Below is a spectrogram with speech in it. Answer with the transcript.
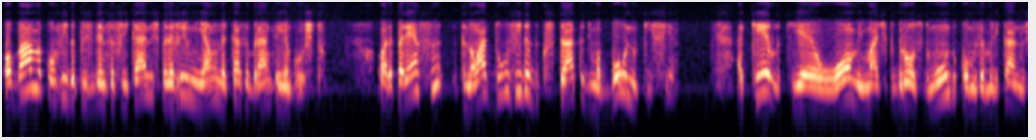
Obama convida presidentes africanos para reunião na Casa Branca em agosto. Ora, parece que não há dúvida de que se trata de uma boa notícia. Aquele que é o homem mais poderoso do mundo, como os americanos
